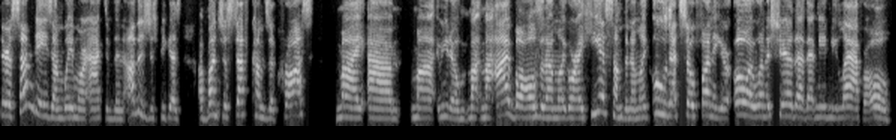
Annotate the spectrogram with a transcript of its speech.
There are some days i'm way more active than others just because a bunch of stuff comes across my um my you know my, my eyeballs and i'm like or i hear something i'm like oh that's so funny or oh i want to share that. That made me laugh or oh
